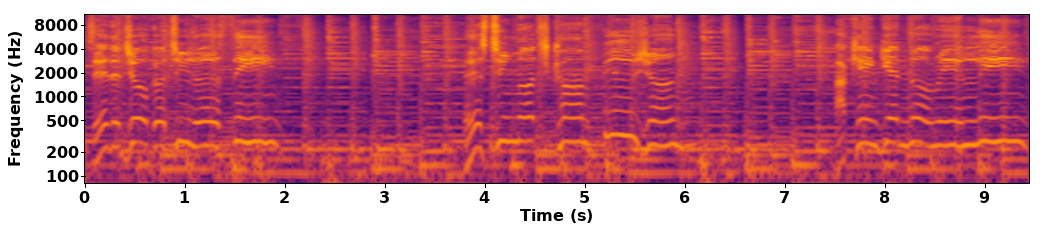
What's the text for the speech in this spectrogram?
Say the joker to the thief. There's too much confusion. I can't get no relief.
